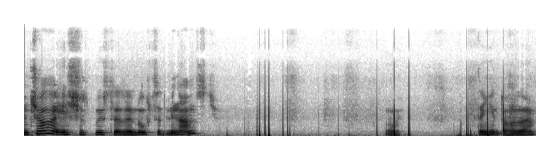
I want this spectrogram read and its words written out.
начала я сейчас быстро зайду в 112. Ой, это не то, да?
